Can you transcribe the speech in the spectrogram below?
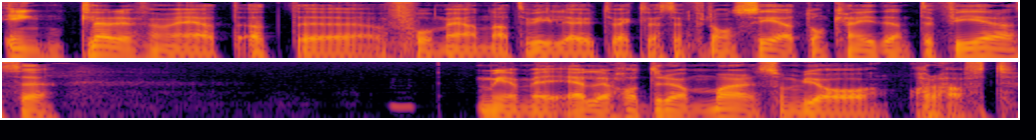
enklare för mig att, att eh, få män att vilja utveckla sig. För de ser att de kan identifiera sig med mig eller har drömmar som jag har haft.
